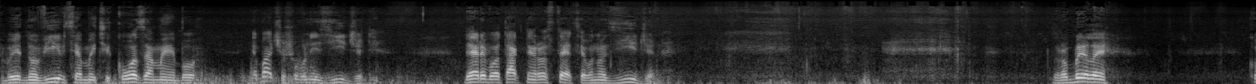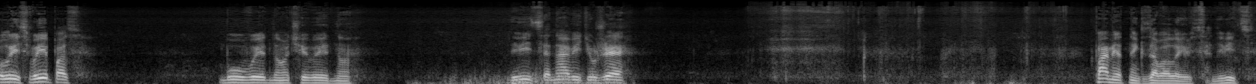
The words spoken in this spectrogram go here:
видно, вівцями чи козами, бо я бачу, що вони з'їджені. Дерево так не росте, це воно з'їджене. Зробили колись випас, був видно, очевидно. Дивіться, навіть уже пам'ятник завалився. Дивіться,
